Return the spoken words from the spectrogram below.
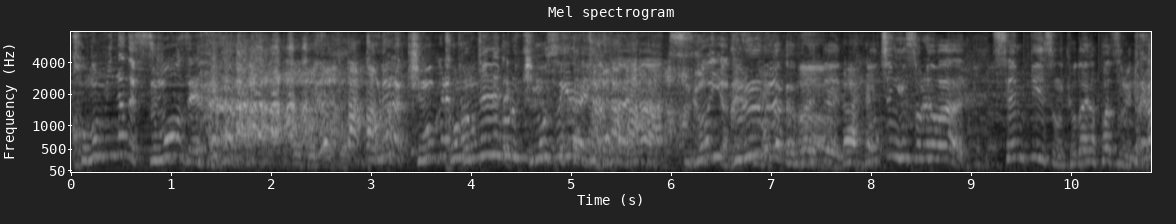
このみんなで住もうぜこれらキモくねこのテーブルキモすぎないかみたいな すごいよね。グループが生まれて、後にそれは1000ピースの巨大なパズルになる。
